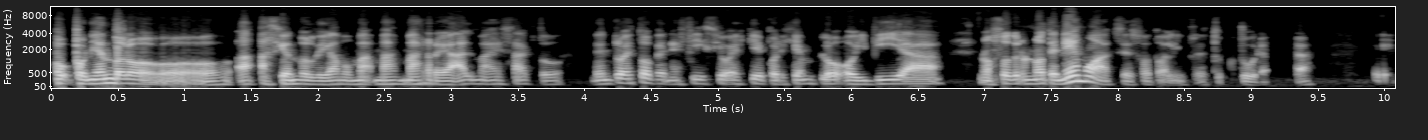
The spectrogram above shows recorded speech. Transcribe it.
poniéndolo, haciéndolo, digamos, más, más, más real, más exacto, dentro de estos beneficios es que, por ejemplo, hoy día nosotros no tenemos acceso a toda la infraestructura. Eh,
